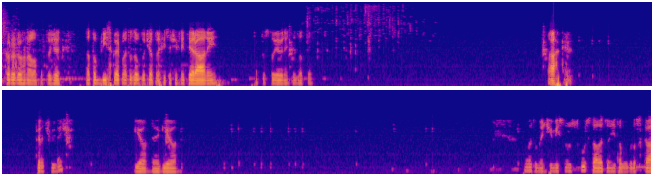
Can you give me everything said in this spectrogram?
Skoro dohnalo, protože na to blízko, jakmile to zautočí a trefí se všechny ty rány, tak to stojí evidentně za to. Tak. Pokračuješ? Gion, Gion. Máme tu menší místnostku, stále to není ta obrovská.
